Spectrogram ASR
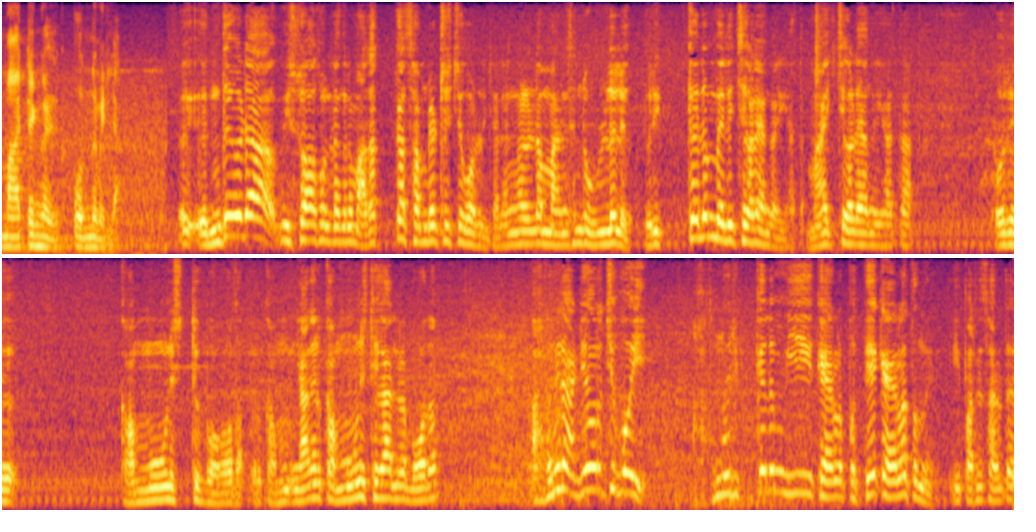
മാറ്റങ്ങൾ ഒന്നുമില്ല. എന്തുകൂടെ വിശ്വാസം ഉണ്ടെങ്കിലും അതൊക്കെ സംരക്ഷിച്ചുകൊണ്ട് ജനങ്ങളുടെ മനസ്സിന്റെ ഉള്ളിൽ ഒരിക്കലും വലിച്ചു കളയാൻ കഴിയാത്ത മായ്ച്ചു കളയാൻ കഴിയാത്ത ഒരു കമ്മ്യൂണിസ്റ്റ് ബോധം. ഒരു കമ്മ ഞാനൊരു കമ്മ്യൂണിസ്റ്റുകാരന്റെ ബോധം. അവനൊരു അടിയുറച്ചു പോയി. അതൊന്നും ഒരിക്കലും ഈ കേരള പ്രത്യേക കേരളത്തിൽ നിന്ന് ഈ പറഞ്ഞ സ്ഥലത്ത്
